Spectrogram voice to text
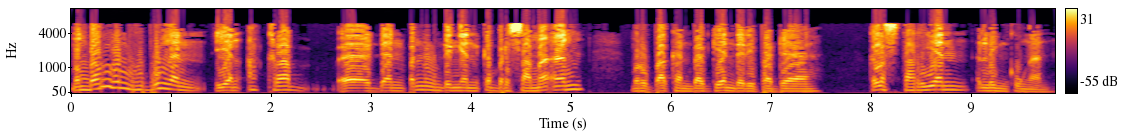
membangun hubungan yang akrab e, dan penuh dengan kebersamaan merupakan bagian daripada kelestarian lingkungan.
